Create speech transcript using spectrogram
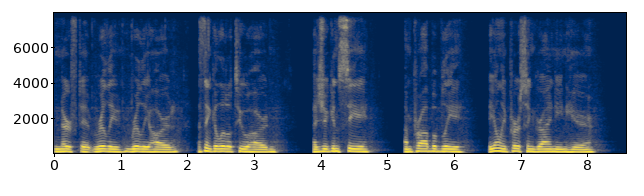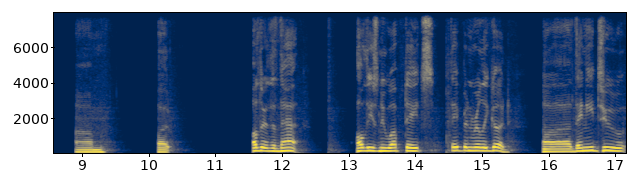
nerfed it really, really hard. I think a little too hard. As you can see, I'm probably the only person grinding here. Um, but other than that, all these new updates, they've been really good. Uh, they need to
